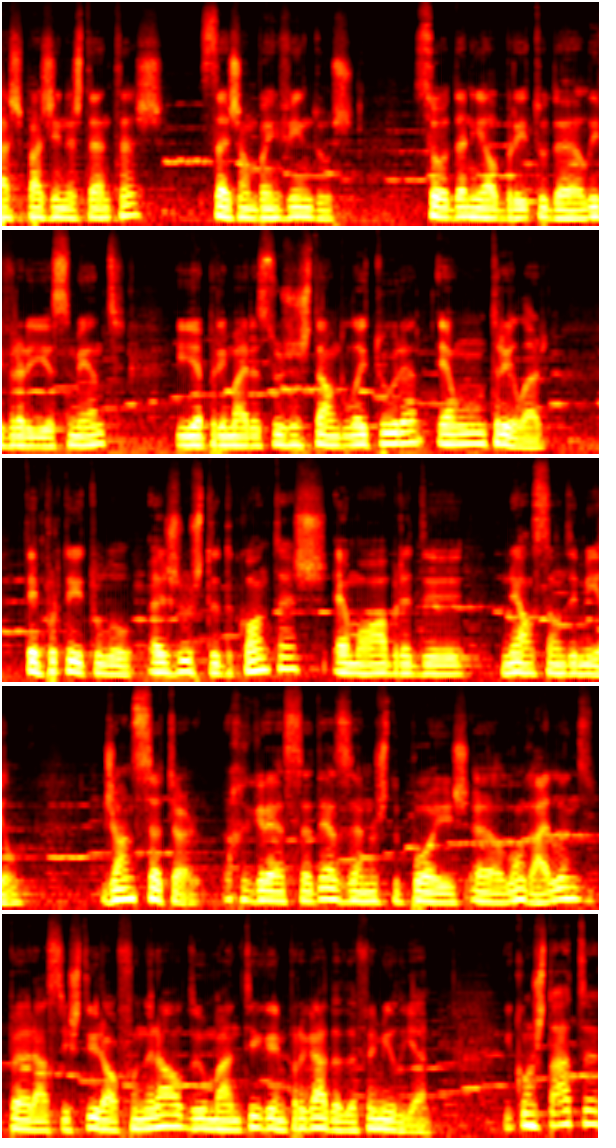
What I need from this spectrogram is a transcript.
às páginas tantas, sejam bem-vindos. Sou Daniel Brito da Livraria Semente e a primeira sugestão de leitura é um thriller. Tem por título Ajuste de Contas, é uma obra de Nelson DeMille. John Sutter regressa 10 anos depois a Long Island para assistir ao funeral de uma antiga empregada da família e constata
